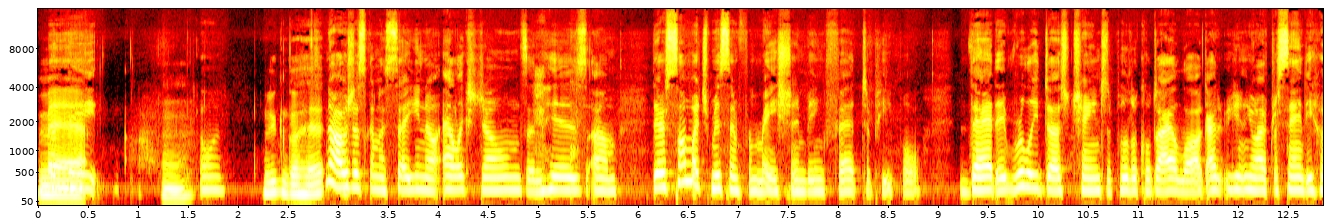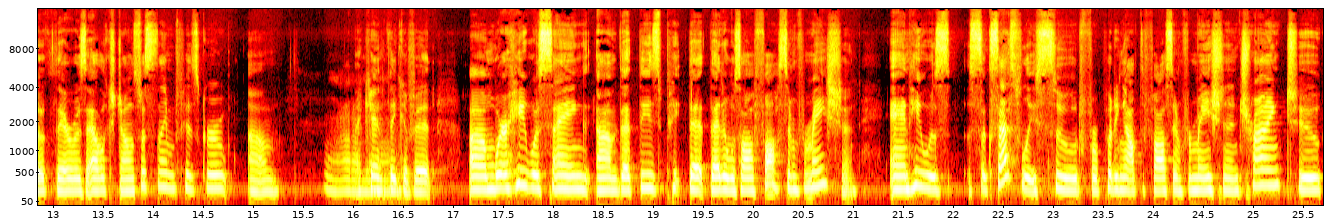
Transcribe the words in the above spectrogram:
Man, But the, Go on. you can go ahead. No, I was just going to say, you know, Alex Jones and his, um, there's so much misinformation being fed to people that it really does change the political dialogue. I, you know, after Sandy Hook, there was Alex Jones. What's the name of his group? Um, I, can't think of it. Um, where he was saying um, that these that that it was all false information, and he was successfully sued for putting out the false information and trying to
